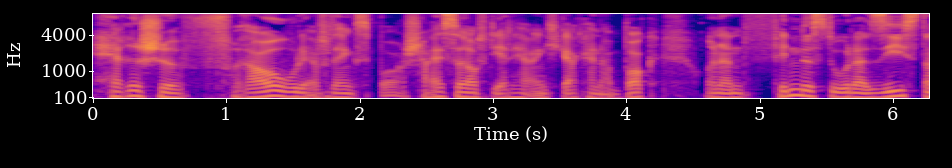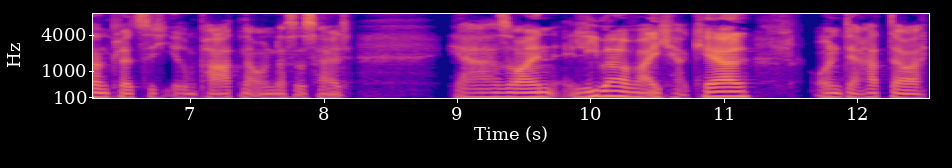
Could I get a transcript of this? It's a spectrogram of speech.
herrische Frau, wo du einfach denkst, boah, scheiße, auf die hat ja eigentlich gar keiner Bock. Und dann findest du oder siehst dann plötzlich ihren Partner und das ist halt, ja, so ein lieber, weicher Kerl. Und der hat da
